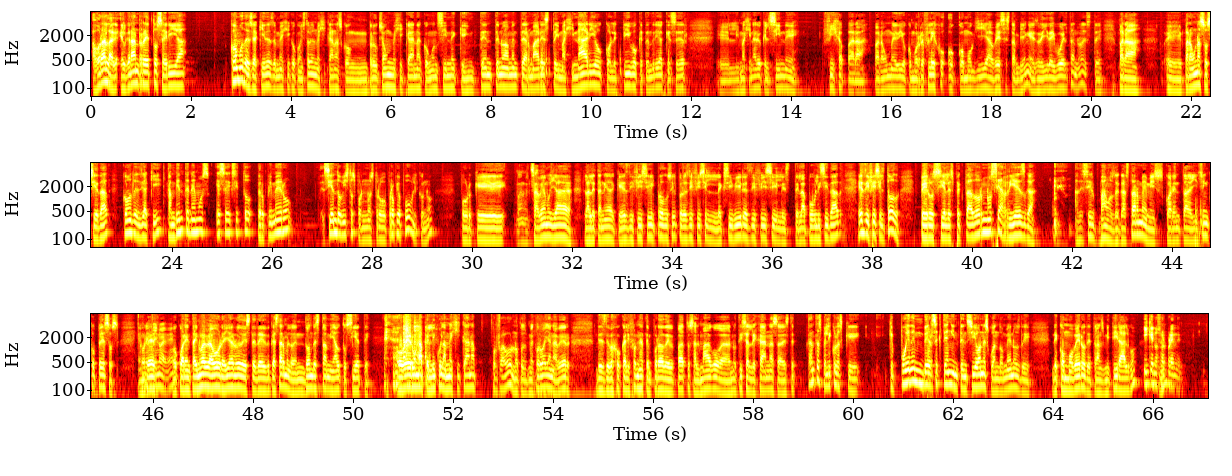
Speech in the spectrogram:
Ahora el gran reto sería cómo desde aquí, desde México, con historias mexicanas, con producción mexicana, con un cine que intente nuevamente armar este imaginario colectivo que tendría que ser el imaginario que el cine fija para, para un medio como reflejo o como guía a veces también, es de ida y vuelta, ¿no? Este, para, eh, para una sociedad, como desde aquí también tenemos ese éxito, pero primero siendo vistos por nuestro propio público, ¿no? Porque sabemos ya la letanía de que es difícil producir, pero es difícil exhibir, es difícil este, la publicidad, es difícil todo. Pero si el espectador no se arriesga a decir, vamos, de gastarme mis 45 pesos en 49, ¿eh? o 49 ahora, ya no este, de gastármelo en dónde está mi auto 7 o ver una película mexicana, por favor, no, pues mejor vayan a ver desde Bajo California temporada de Patos al Mago, a Noticias Lejanas, a este tantas películas que que pueden verse que tienen intenciones cuando menos de, de conmover o de transmitir algo. Y que nos sorprenden.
